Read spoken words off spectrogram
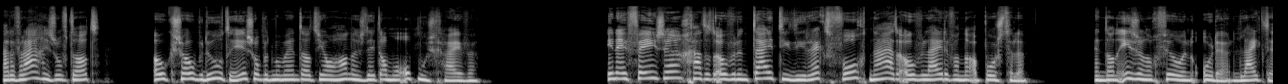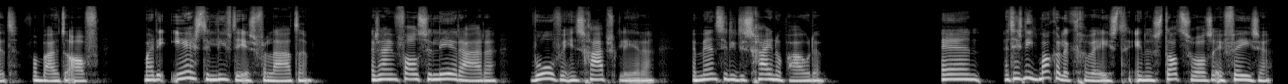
Maar de vraag is of dat ook zo bedoeld is op het moment dat Johannes dit allemaal op moest schrijven. In Efeze gaat het over een tijd die direct volgt na het overlijden van de apostelen. En dan is er nog veel in orde, lijkt het, van buitenaf. Maar de eerste liefde is verlaten. Er zijn valse leraren, wolven in schaapskleren en mensen die de schijn ophouden. En het is niet makkelijk geweest in een stad zoals Efeze.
